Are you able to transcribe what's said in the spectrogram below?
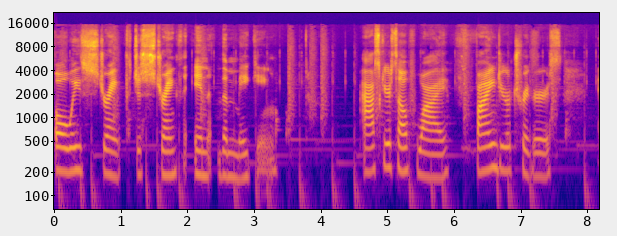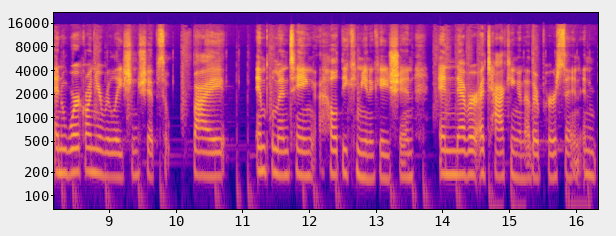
always strength, just strength in the making. Ask yourself why, find your triggers, and work on your relationships by implementing healthy communication and never attacking another person and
